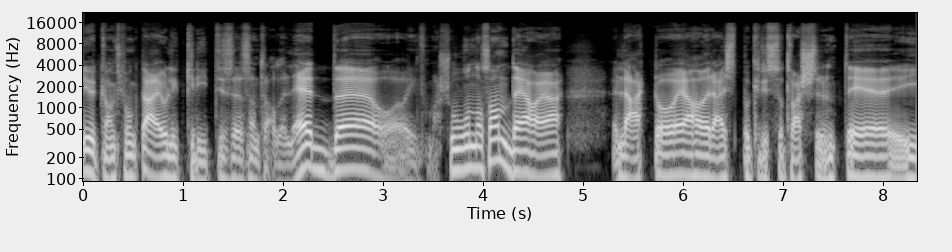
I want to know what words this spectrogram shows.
i utgangspunktet er jo litt kritisk det sentrale leddet og informasjon og sånn. Det har jeg lært, og jeg har reist på kryss og tvers rundt i, i,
